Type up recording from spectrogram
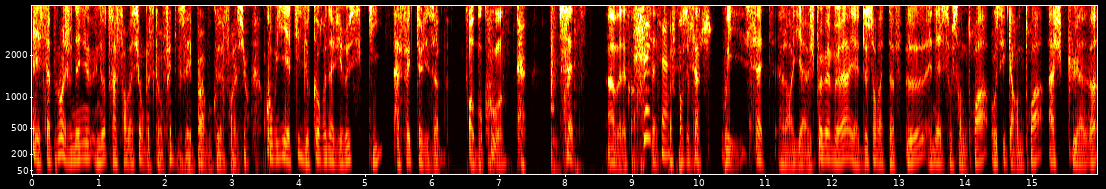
Et simplement, je vous donne une autre information, parce qu'en fait, vous n'avez pas beaucoup d'informations. Combien y a-t-il de coronavirus qui affectent les hommes? Oh, beaucoup, hein. 7. Ah, bah d'accord. Sept. Moi, je pensais Sept. plus. Oui, 7. Alors, il y a, je peux même, hein, il y a 229E, NL63, OC43, HQ1,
